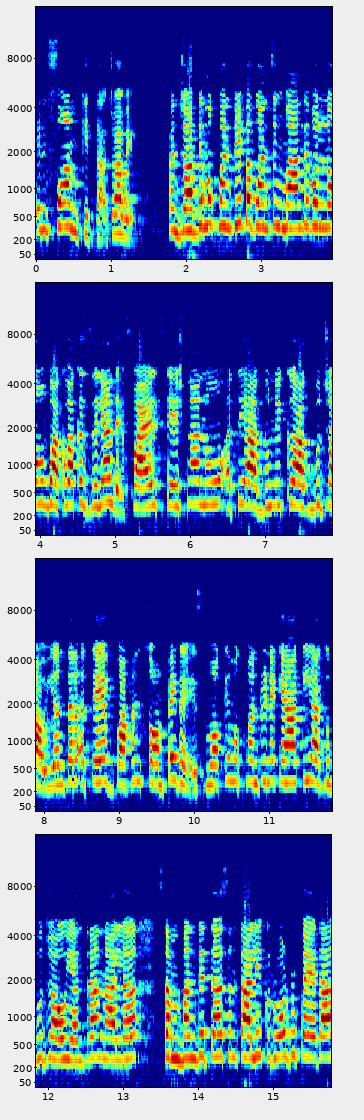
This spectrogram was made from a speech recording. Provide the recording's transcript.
ਇਨਫੋਰਮ ਕੀਤਾ ਜਾਵੇ। ਪੰਜਾਬ ਦੇ ਮੁੱਖ ਮੰਤਰੀ ਭਗਵੰਤ ਸਿੰਘ ਮਾਨ ਦੇ ਵੱਲੋਂ ਵੱਖ-ਵੱਖ ਜ਼ਿਲ੍ਹਿਆਂ ਦੇ ਫਾਇਰ ਸਟੇਸ਼ਨਾਂ ਨੂੰ ਅਤੇ ਆਧੁਨਿਕ ਅੱਗ ਬੁਝਾਊ ਯੰਤਰ ਅਤੇ ਵਾਹਨ ਸੌਂਪੇ ਗਏ। ਇਸ ਮੌਕੇ ਮੁੱਖ ਮੰਤਰੀ ਨੇ ਕਿਹਾ ਕਿ ਅੱਗ ਬੁਝਾਊ ਯੰਤਰਾਂ ਨਾਲ ਸੰਬੰਧਿਤ 47 ਕਰੋੜ ਰੁਪਏ ਦਾ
